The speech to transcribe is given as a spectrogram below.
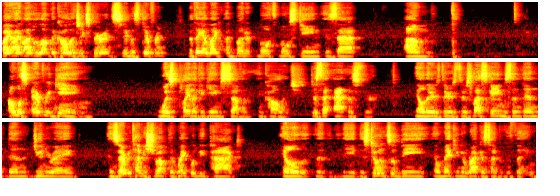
But I, I love the college experience. It was different. The thing I liked about it most most Dean is that um, almost every game was played like a game seven in college. Just that atmosphere you know, there's there's there's less games than than, than junior A, and so every time you show up, the rink would be packed. you know, the, the, the students would be, you know, making a ruckus type of a thing.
